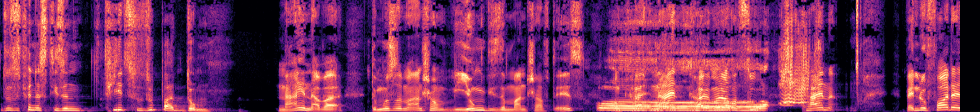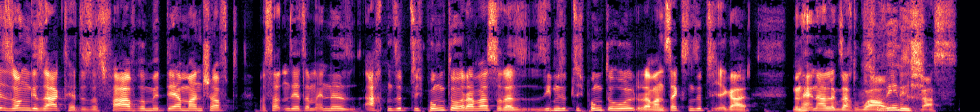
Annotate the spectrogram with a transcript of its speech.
du findest, die sind viel zu super dumm. Nein, aber du musst dir mal anschauen, wie jung diese Mannschaft ist. Oh. Kein, nein, hör mir doch zu. Keine, wenn du vor der Saison gesagt hättest, dass Favre mit der Mannschaft, was hatten sie jetzt am Ende, 78 Punkte oder was? Oder 77 Punkte holt? Oder waren es 76? Egal. Dann hätten alle gesagt, wow, wenig. krass.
